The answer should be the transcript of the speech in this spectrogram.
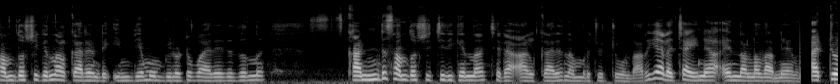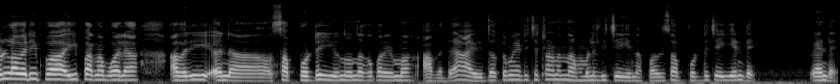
സന്തോഷിക്കുന്ന ആൾക്കാരുണ്ട്. ഇന്ത്യ മുമ്പിലോട്ട് വരരുതെന്ന് കണ്ട് സന്തോഷിച്ചിരിക്കുന്ന ചില ആൾക്കാർ നമ്മുടെ ചുറ്റുമുണ്ട്. അറിയാലോ ചൈന എന്നുള്ളത് തന്നെയാണ്. മറ്റുള്ളവരിപ്പോൾ ഈ പറഞ്ഞ പോലെ അവർ എന്നാ സപ്പോർട്ട് ചെയ്യുന്നു എന്നൊക്കെ പറയുമ്പോൾ അവരുടെ ആയുധമൊക്കെ മേടിച്ചിട്ടാണ് നമ്മളിത് ചെയ്യുന്നത്. അപ്പോൾ അവർ സപ്പോർട്ട് ചെയ്യണ്ടേ? വേണ്ടേ?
